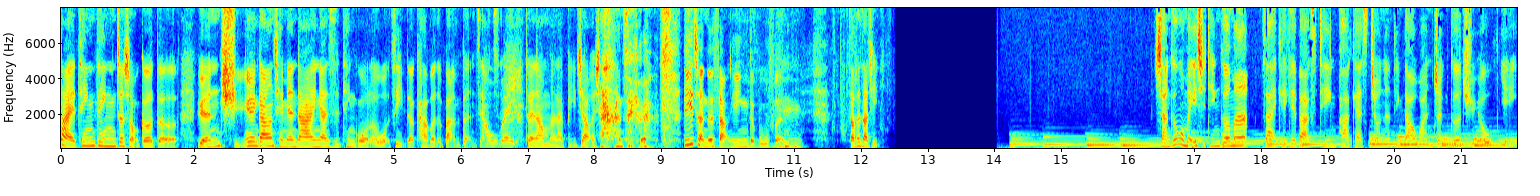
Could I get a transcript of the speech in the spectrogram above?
来听听这首歌的原曲，因为刚刚前面大家应该是听过了我自己的 cover 的版本，这样子。对，那我们来比较一下这个低沉的嗓音的部分。早睡早起，想跟我们一起听歌吗？在 KKBOX 听 podcast 就能听到完整歌曲哦，耶！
